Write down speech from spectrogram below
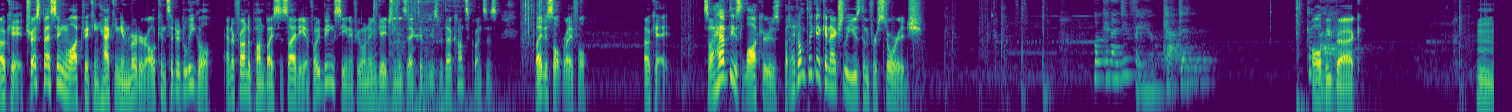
Okay, trespassing, lockpicking, hacking, and murder all considered illegal and are frowned upon by society. Avoid being seen if you want to engage in these activities without consequences. Light assault rifle. Okay, so I have these lockers, but I don't think I can actually use them for storage. What can I do for you, Captain? I'll be back. Hmm.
